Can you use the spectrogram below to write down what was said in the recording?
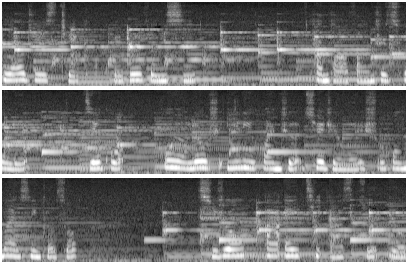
（logistic） 回归分析，探讨防治策略。结果，共有六十一例患者确诊为术后慢性咳嗽，其中 RATS 组有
